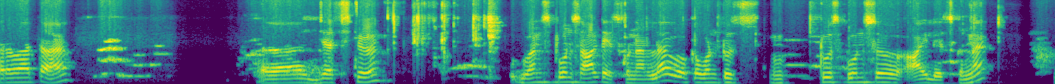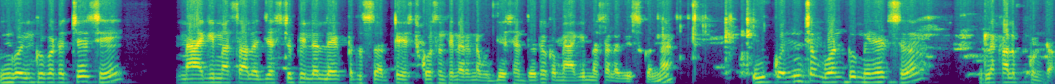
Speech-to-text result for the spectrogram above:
తర్వాత జస్ట్ వన్ స్పూన్ సాల్ట్ వేసుకున్నా ఒక one two two spoons oil వేసుకున్నా. ఇంకో ఇంకొకటి వచ్చేసి మ్యాగీ మసాలా జస్ట్ పిల్లలు లేకపోతే టేస్ట్ కోసం తినారన్న ఉద్దేశంతో ఒక మ్యాగీ మసాలా తీసుకున్నా. ఇది కొంచెం వన్ టూ మినిట్స్ ఇట్లా కలుపుకుంటా.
